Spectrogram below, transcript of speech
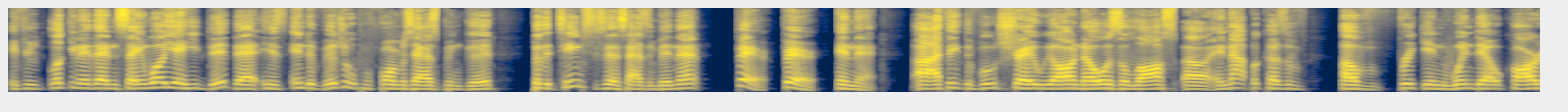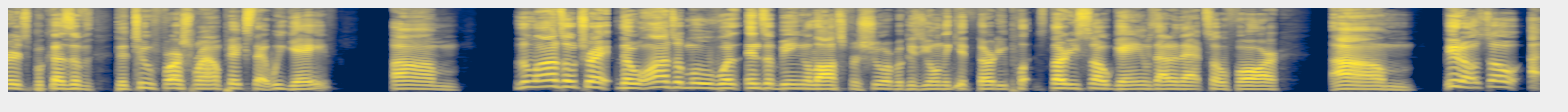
if you're looking at that and saying, well, yeah, he did that, his individual performance has been good, but the team success hasn't been that, fair, fair in that. Uh, I think the Vooch trade we all know is a loss, uh, and not because of of freaking Wendell Carter's because of the two first round picks that we gave. Um, the Lonzo trade, the Lonzo move was ends up being a loss for sure because you only get 30, 30 so games out of that so far. Um, you know, so I,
